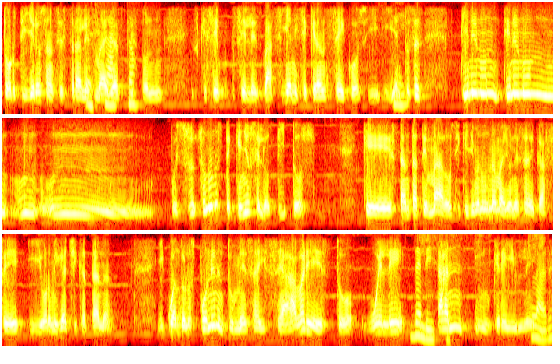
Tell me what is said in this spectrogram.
tortilleros ancestrales mayas, Exacto. que son, que se, se les vacían y se quedan secos, y, y entonces tienen un, tienen un, un- un- pues son unos pequeños elotitos, que están tatemados y que llevan una mayonesa de café y hormiga chicatana. Y cuando los ponen en tu mesa y se abre esto, huele tan increíble. Claro.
